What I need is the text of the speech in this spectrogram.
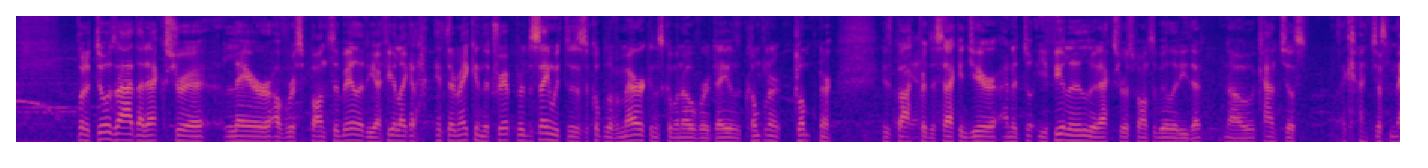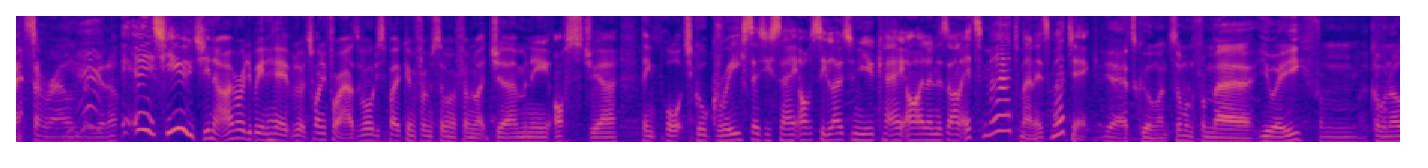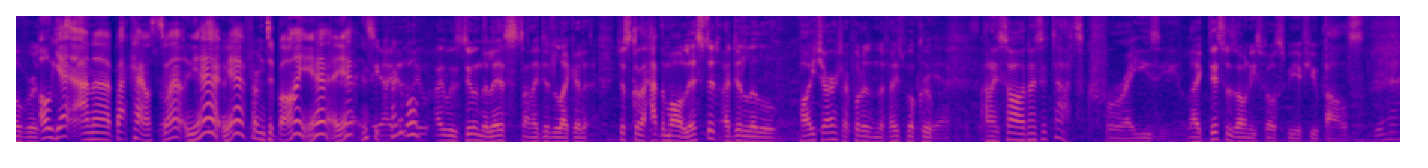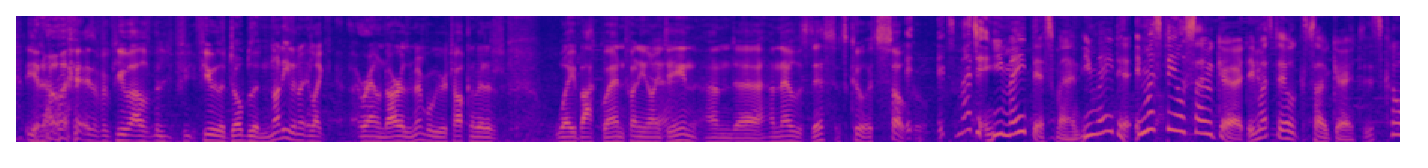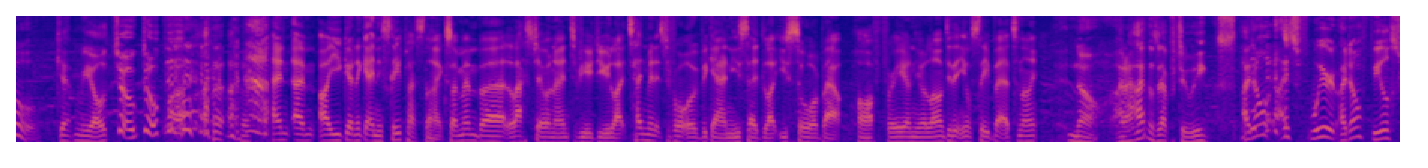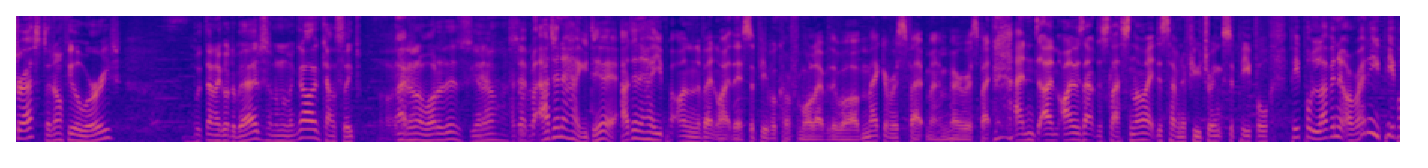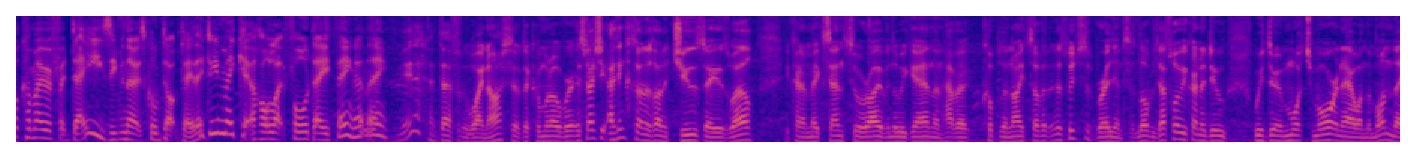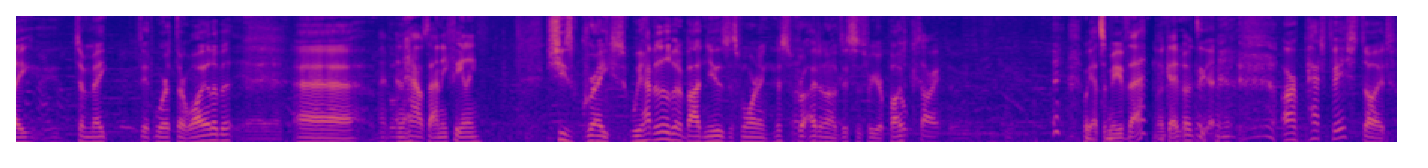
But it does add that extra layer of responsibility. I feel like it, if they're making the trip, or the same with there's a couple of Americans coming over. David Klumpner, Klumpner is oh, back yeah. for the second year, and it, you feel a little bit extra responsibility that no, it can't just I can't just mess around. You know. It- It's huge. You know, I've already been here for 24 hours. I've already spoken from someone from like Germany, Austria, I think Portugal, Greece, as you say. Obviously, loads from the UK, Ireland as well. It's mad, man. It's magic. Yeah, it's cool, man. Someone from uh, UAE from coming over. Oh yeah, and uh, Backhaus as well. Yeah, yeah, from Dubai. Yeah, yeah, it's Yeah, I incredible. did- I, was doing the list and I did like a just because I had them all listed. I did a little pie chart. I put it in the Facebook group, Yeah, and I saw it and I said, "That's crazy! Like this was only supposed to be a few pals, Yeah. you know, a few pals, few of the Dublin, not even like around Ireland. Remember we were talking about it way back when, 2019, and uh, and now there's this. It's cool. It's so It- cool. it's magic. And you made this, man. You made it. It must feel so good. It must feel so good. It's cool. Getting me all choked up. And um, are you going to get any sleep last night? Because I remember last year when I interviewed you, like 10 minutes before we began, you said like you saw about half three on your alarm. Do you think you'll sleep better tonight? No, I haven't slept for two weeks. I don't. It's weird. I don't feel stressed. I don't feel worried. But then I go to bed and I'm like, oh, I can't sleep. I don't know what it is. You know. I don't, but I don't know how you do it. I don't know how you put on an event like this. So people come from all over the world. Mega respect, man. Mega respect. And um, I was out just last night, just having a few drinks with people. People loving it already. People come over for days, even though it's called Doc Day. They do make it a whole like four day thing, don't they? Yeah, definitely. Why not? If they're coming over, especially, I think it's on a Tuesday as well. It kind of makes sense to arrive in the weekend and have a couple of nights of it, which is brilliant. It's lovely. That's why we kind of do. We're doing much more now on the Monday to make it worth their while a bit. Yeah, yeah. Uh, And, and how's Annie feeling? she's great. We had a little bit of bad news this morning. This is for, I don't know. if This is for your pod. Oh, sorry. We had to move there. Okay. Our pet fish died.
